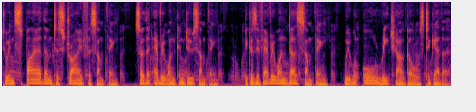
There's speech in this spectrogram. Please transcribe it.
to inspire them to strive for something, so that everyone can do something. Because if everyone does something, we will all reach our goals together.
